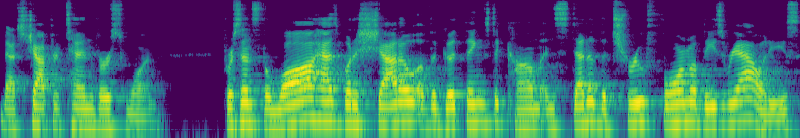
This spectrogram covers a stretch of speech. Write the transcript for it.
That's chapter 10, verse 1. For since the law has but a shadow of the good things to come instead of the true form of these realities,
